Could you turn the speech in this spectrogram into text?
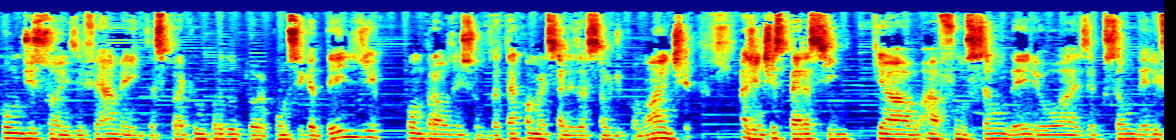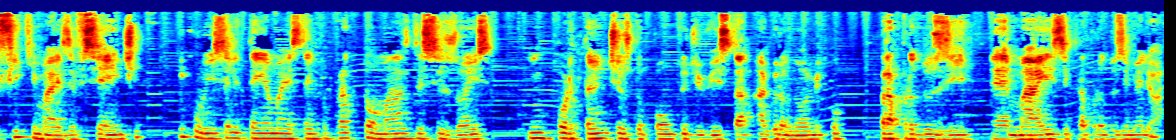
condições e ferramentas para que um produtor consiga desde comprar os insumos até a comercialização de commodity, a gente espera sim que a, a função dele ou a execução dele fique mais eficiente e com isso ele tenha mais tempo para tomar as decisões importantes do ponto de vista agronômico para produzir é, mais e para produzir melhor.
